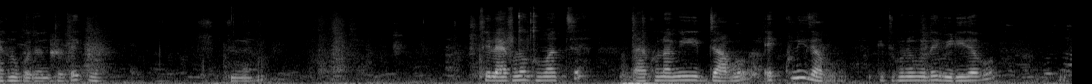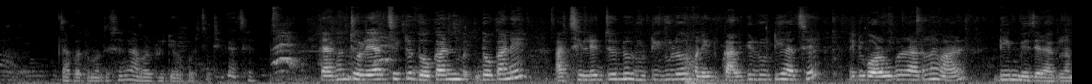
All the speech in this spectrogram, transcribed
এখন পর্যন্ত দেখো দেখো। ছেলে এখনও ঘুমাচ্ছে, তা এখন আমি যাব, এক্ষুনি যাব, কিছুক্ষণের মধ্যেই বেরিয়ে যাব। তারপর তোমাদের সঙ্গে আবার ভিডিও করছি, ঠিক আছে? তা এখন চলে যাচ্ছে একটু দোকান, দোকানে। আর ছেলের জন্য রুটিগুলো মানে কালকে রুটি আছে, একটু গরম করে রাখলাম আর ডিম ভেজে রাখলাম।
